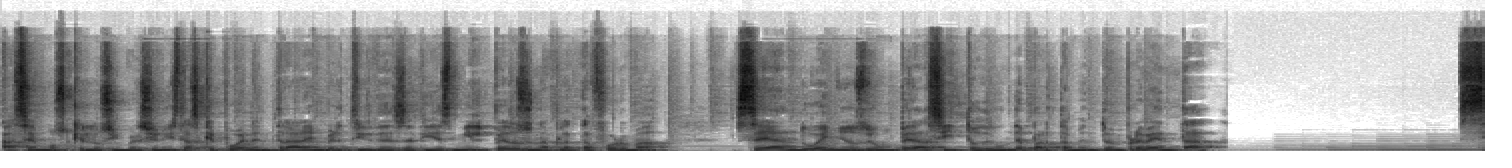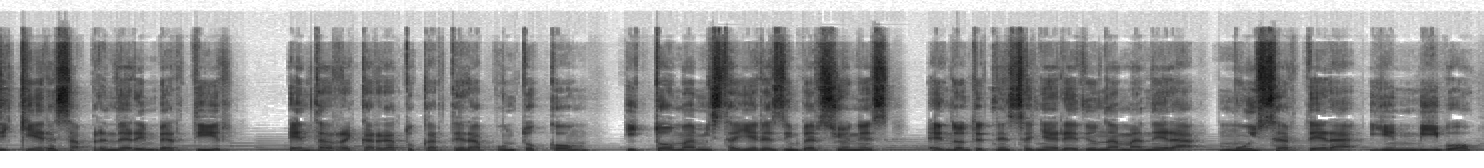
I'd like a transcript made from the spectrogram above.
hacemos que los inversionistas que pueden entrar a invertir desde 10 mil pesos en la plataforma sean dueños de un pedacito de un departamento en preventa. Si quieres aprender a invertir, entra a recargatucartera.com y toma mis talleres de inversiones en donde te enseñaré de una manera muy certera y en vivo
